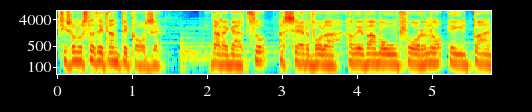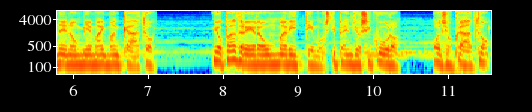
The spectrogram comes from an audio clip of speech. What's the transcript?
ci sono state tante cose. Da ragazzo a Servola avevamo un forno e il pane non mi è mai mancato. Mio padre era un marittimo, stipendio sicuro. Ho giocato,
